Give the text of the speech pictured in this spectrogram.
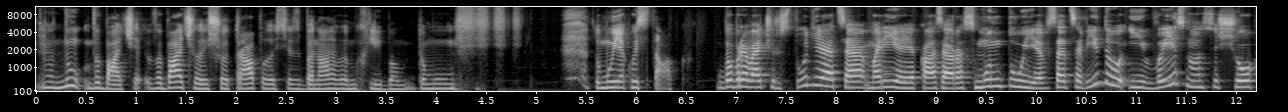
ну, ви, бачи, ви бачили, що трапилося з банановим хлібом, тому, тому якось так. Добрий вечір, студія. Це Марія, яка зараз монтує все це відео, і вияснилося, що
